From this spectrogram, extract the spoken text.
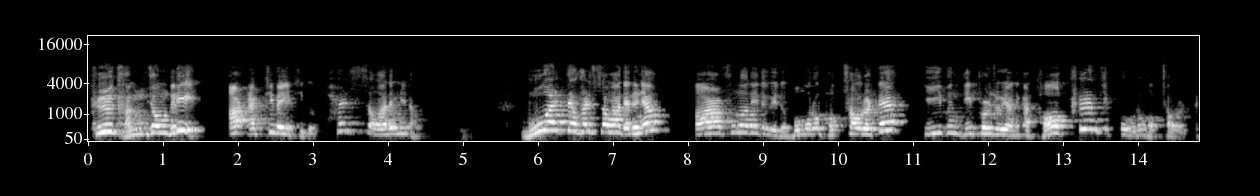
그 감정들이 are activated, 활성화됩니다. 뭐할때 활성화되느냐? Are flooded with, 몸으로 벅차오를 때 even deeper joy 하니까 더 큰 기쁨으로 벅차오를 때.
